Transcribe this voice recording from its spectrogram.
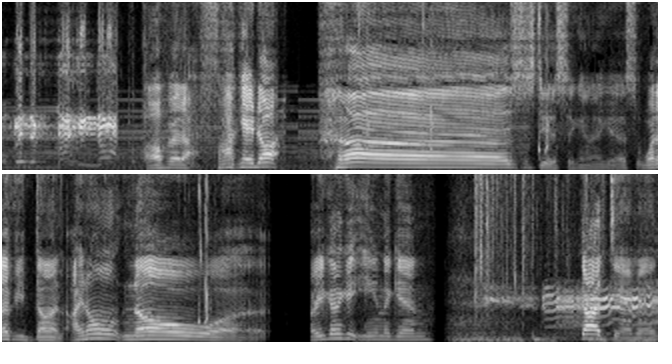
Open the fucking door! Open the fucking door. Uh, let's just do this again, I guess. What have you done? I don't know. Are you gonna get eaten again? God damn it.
